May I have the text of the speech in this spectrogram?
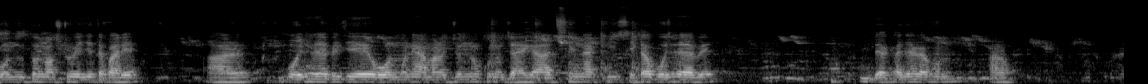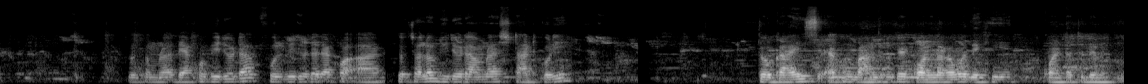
বন্ধুত্ব নষ্ট হয়ে যেতে পারে। আর বোঝা যাবে যে ওর মনে আমার জন্য কোনো জায়গা আছে না কি, সেটাও বোঝা যাবে। দেখা যাক এখন আর তো তোমরা দেখো ভিডিওটা ফুল ভিডিওটা দেখো। আর তো চলো ভিডিওটা আমরা স্টার্ট করি। তো গাইস এখন বান্ধবীকে কল লাগাবো, দেখি কলটা তুলে নাকি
